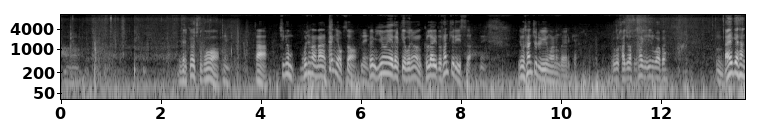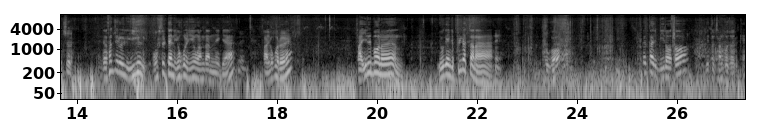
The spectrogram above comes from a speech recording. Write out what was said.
아, 이대로 껴주고, 네. 자, 지금 모셔상 나는 끈이 없어. 네. 그럼 이용해야 될 게 뭐냐면 글라이더 산줄이 있어. 네. 이거 산줄을 이용하는 거야, 이렇게. 이걸 가져와서 자기 이리 와봐. 음, 날개 산줄. 내가 산줄을 이, 없을 때는 요걸 이용한다는 얘기야. 네. 자, 요거를. 자, 1번은 요게 이제 풀렸잖아. 네. 요거. 끝까지 밀어서 밑으로 잠궈줘, 이렇게.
